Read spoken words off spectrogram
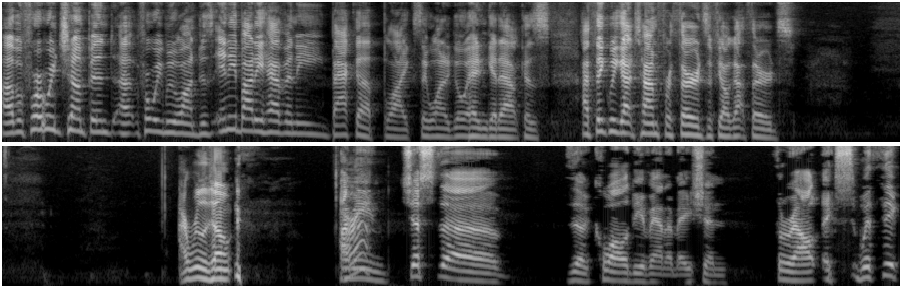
Uh, before we jump in, uh, before we move on, does anybody have any backup likes they want to go ahead and get out? Because I think we got time for thirds. If y'all got thirds, I really don't. I All right. mean, just the the quality of animation throughout, ex- with the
